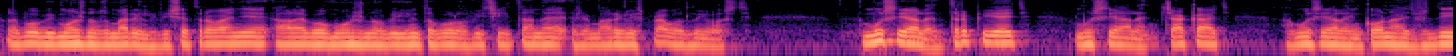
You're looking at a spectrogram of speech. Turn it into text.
lebo by možno zmarili vyšetrovanie, alebo možno by im to bolo vyčítané, že marili spravodlivosť. Musia len trpieť, musia len čakať a musia len konať vždy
